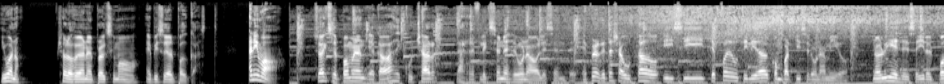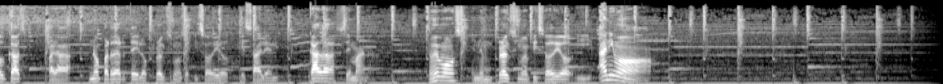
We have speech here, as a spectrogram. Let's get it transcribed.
Y bueno, yo los veo en el próximo episodio del podcast. ¡Ánimo! Soy Axel Pomeran y acabas de escuchar las reflexiones de un adolescente. Espero que te haya gustado y si te fue de utilidad compartíselo a un amigo. No olvides de seguir el podcast para no perderte los próximos episodios que salen cada semana. Nos vemos en un próximo episodio y ¡ánimo!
